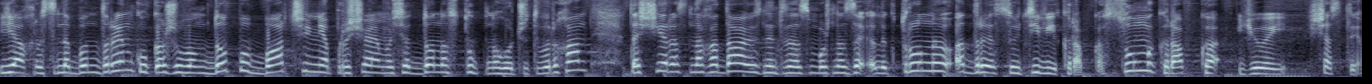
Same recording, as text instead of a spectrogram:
Я Христина Бондаренко кажу вам до побачення. Прощаємося до наступного четверга. Та ще раз нагадаю, знайти нас можна за електронною адресою tv.sumi.ua. Щасти.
